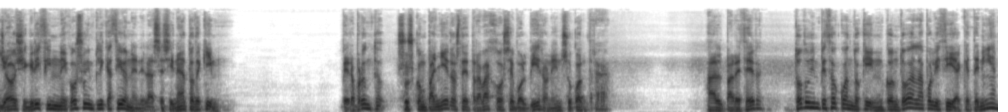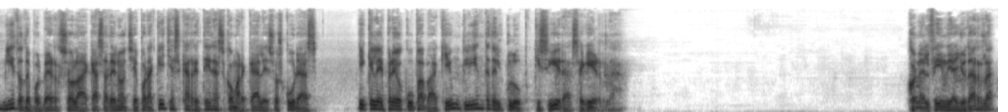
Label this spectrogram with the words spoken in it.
Josh Griffin negó su implicación en el asesinato de Kim. Pero pronto, sus compañeros de trabajo se volvieron en su contra. Al parecer, todo empezó cuando Kim contó a la policía que tenía miedo de volver sola a casa de noche por aquellas carreteras comarcales oscuras y que le preocupaba que un cliente del club quisiera seguirla. Con el fin de ayudarla,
